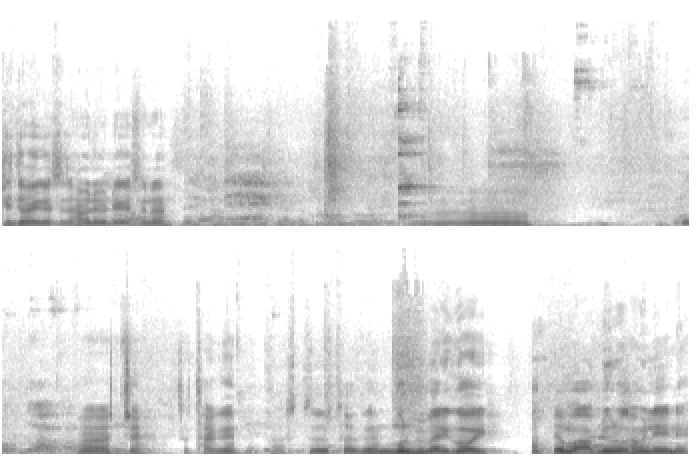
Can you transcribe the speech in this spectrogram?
সিদ্ধ হয়ে গেছে, ঝামেলা মিটে গেছে না? আচ্ছা তো থাকেন, আস্তে থাকেন। মুরবি বাড়ি গই এবার আপনি কোনো খামিলেই নেই?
